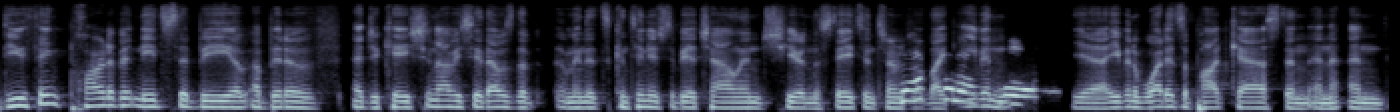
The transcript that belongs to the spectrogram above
Do you think part of it needs to be a, a, bit of education? Obviously, that was the. I mean, it continues to be a challenge here in the states in terms Definitely. of like even yeah, even what is a podcast and and and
